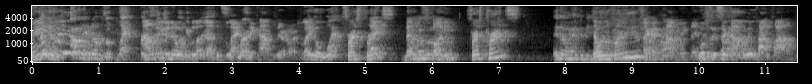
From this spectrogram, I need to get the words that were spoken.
I Damn. don't even know if it was a black person. I don't even know what fucking bla- other Friends. black Right. sitcoms there are. Like, Nigga, what? Fresh like Prince. that was No, no, no, funny. no. Fresh Prince. It don't have to be. That wasn't funny to you? Like a comedy thing. What was the sitcom? In top five.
